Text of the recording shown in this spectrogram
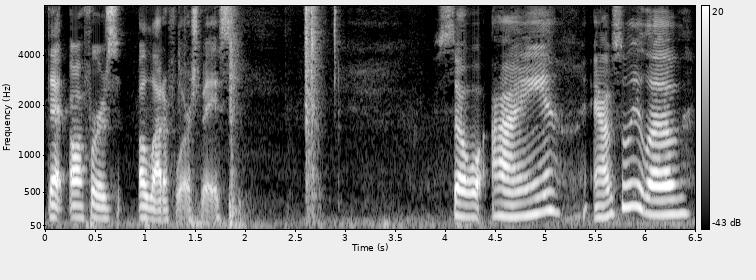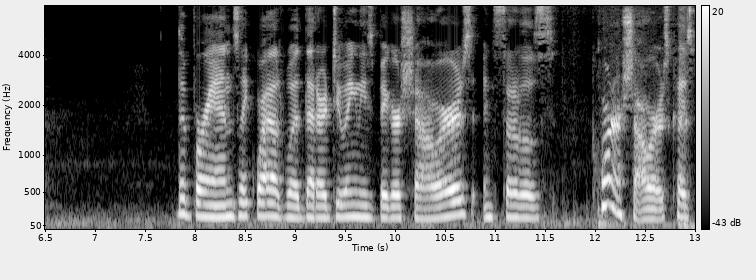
that offers a lot of floor space. So I absolutely love the brands like Wildwood that are doing these bigger showers instead of those corner showers because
